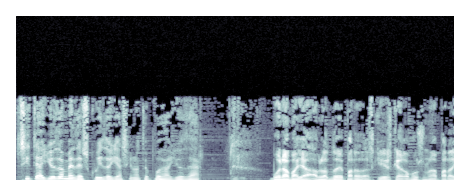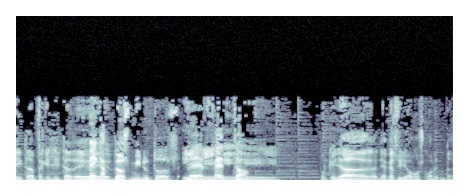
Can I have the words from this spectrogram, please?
Si te ayudo me descuido y así no te puedo ayudar. Bueno, Amaya, hablando de paradas, ¿quieres que hagamos una paradita pequeñita de Venga. dos minutos? Y, Perfecto. Porque ya, ya casi llevamos 40, ¿eh?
